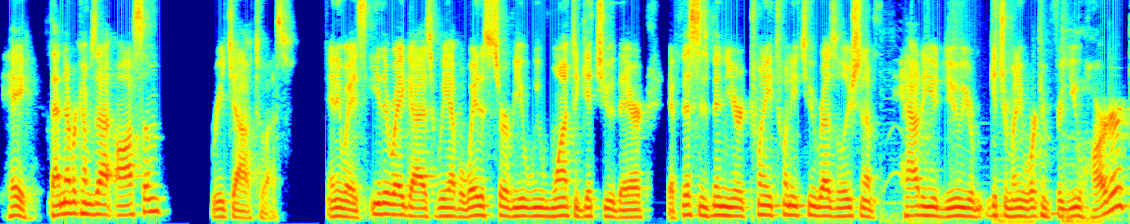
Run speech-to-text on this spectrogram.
hey, if that number comes out awesome, reach out to us. Anyways, either way, guys, we have a way to serve you. We want to get you there. If this has been your 2022 resolution of how do you do your get your money working for you harder,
